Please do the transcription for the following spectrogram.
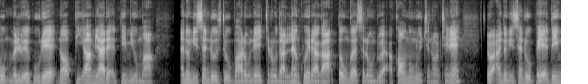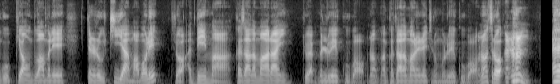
ဖို့မလွယ်ကူတဲ့เนาะ PR များတဲ့အသင်းမျိုးမှာအန်တိုနီဆန်တိုစ်တို့ဘာလို့လဲကျွန်တော်တို့ဒါလမ်းခွဲတာက၃ဘက်စလုံးတွေအကောင်းဆုံးလို့ကျွန်တော်ထင်တယ်ဆိုတော့အန်တိုနီဆန်တိုဘယ်အသင်းကိုပြောင်းသွားမလဲကျွန်တော်တို့ကြည့်ရမှာပေါ့လေ ဆိုတော့အသင်းမှာကစားသမားတိုင်းအတွက်မလွယ်ကူပါဘူးเนาะကစားသမားတိုင်းနဲ့ကျွန်တော်မလွယ်ကူပါဘူးเนาะဆိုတော့အဲ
